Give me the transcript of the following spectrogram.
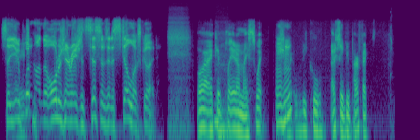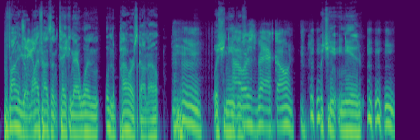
So you can Right. put it on the older generation systems and it still looks good. Or I could play it on my Switch. Mhm. It would be cool. Actually, it'd be perfect. Provided your your 'em. wife hasn't taken that when when the power's gone out, which you need to, Power's back on. which you, you need to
